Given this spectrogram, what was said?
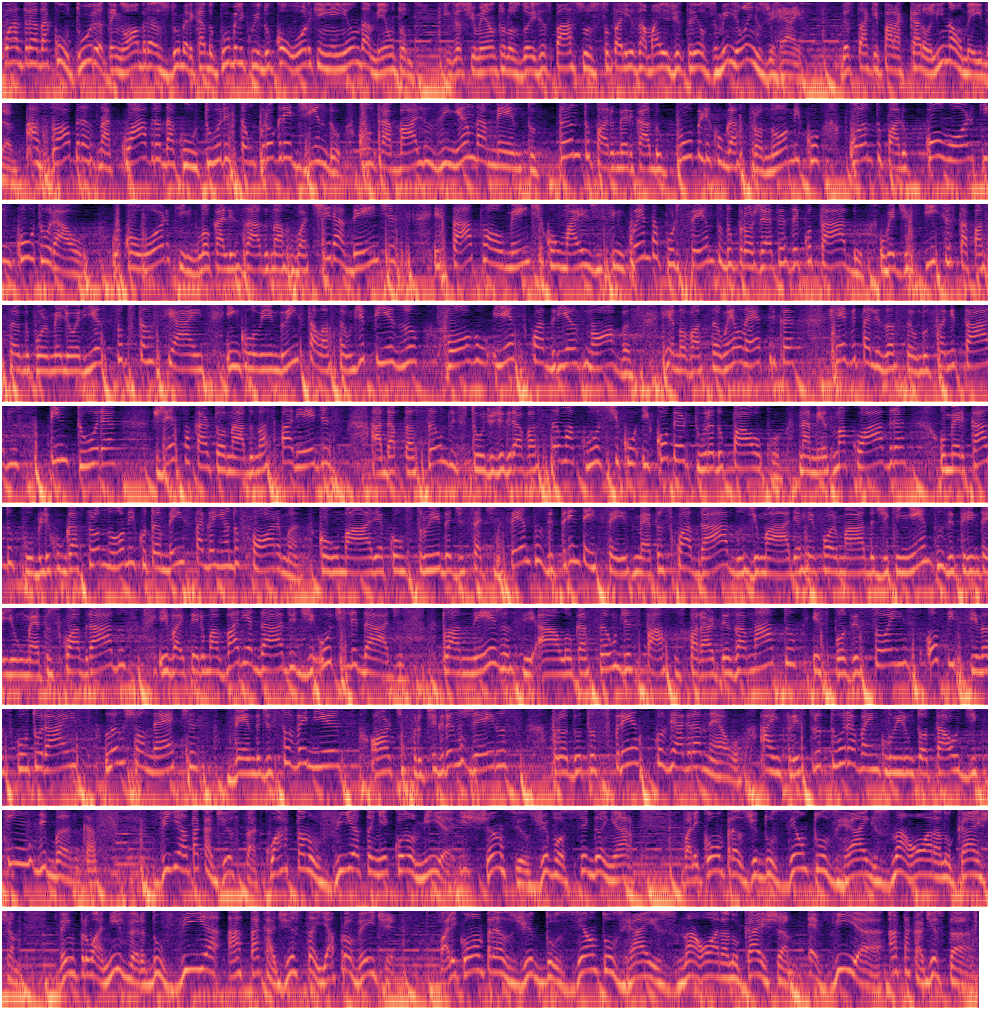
Quadra da Cultura tem obras do mercado público e do coworking em andamento. Investimento nos dois espaços totaliza mais de 3 milhões de reais. Destaque para Carolina Almeida. As obras na Quadra da Cultura estão progredindo, com trabalhos em andamento, tanto para o mercado público gastronômico quanto para o coworking cultural. O coworking, localizado na rua Tiradentes, está atualmente com mais de 50% do projeto executado. O edifício está passando por melhorias substanciais, incluindo instalação de piso, forro e esquadrias novas, renovação elétrica, revitalização dos sanitários, pintura, gesso acartonado nas paredes, adaptação do estúdio de gravação acústico e cobertura do palco. Na mesma quadra, o mercado público gastronômico também está ganhando forma, com uma área construída de 736 metros quadrados e uma área reformada de 531 metros quadrados e vai ter uma variedade de utilidades. Planeja Autoriza-se a alocação de espaços para artesanato, exposições, oficinas culturais, lanchonetes, venda de souvenirs, hortifrutigranjeiros, produtos frescos e a granel. A infraestrutura vai incluir um total de 15 bancas. Via Atacadista, quarta no Via tem economia e chances de você ganhar. Vale compras de duzentos reais na hora no caixa. Vem pro Aniver do Via Atacadista e aproveite. Vale compras de duzentos reais na hora no caixa. É Via Atacadista.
